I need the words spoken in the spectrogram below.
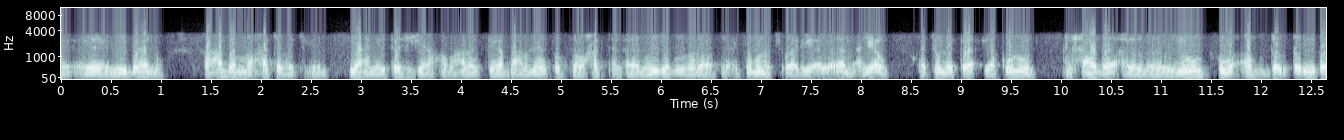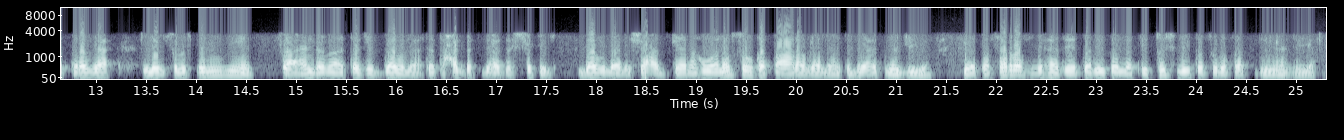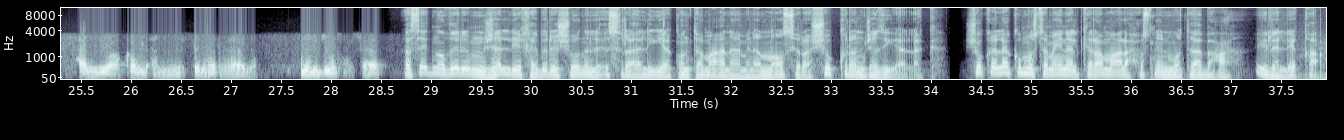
يدانوا فعدم محاسبتهم يعني تشجيعهم على القيام بعمليات أخرى وحتى الآن يوجد وزراء في الحكومة الإسرائيلية الآن اليوم الثلاثاء يقولون هذا الهجوم هو أفضل طريقة رجع للفلسطينيين. فعندما تجد دولة تتحدث بهذا الشكل دولة لشعب كان هو نفسه قد تعرض لاعتداءات نازية يتصرف بهذه الطريقة التي تشبه تصرفات النازية هل يعقل أن يستمر هذا؟ من دون حساب. السيد نظير مجلي خبير الشؤون الإسرائيلية كنت معنا من الناصرة. شكرا جزيلا لك. شكرا لكم مستمعينا الكرام على حسن المتابعة. إلى اللقاء.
